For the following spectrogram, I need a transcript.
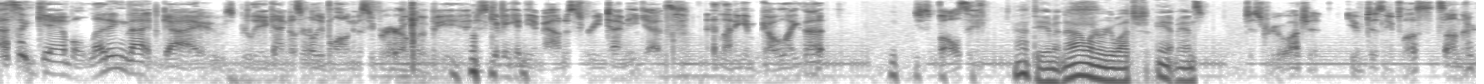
that's a gamble. Letting that guy, who's really again doesn't really belong in a superhero movie, and just giving him the amount of screen time he gets and letting him go like that, just ballsy. God damn it! Now I want to rewatch Ant Man. Just rewatch it. You have Disney Plus. It's on there.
